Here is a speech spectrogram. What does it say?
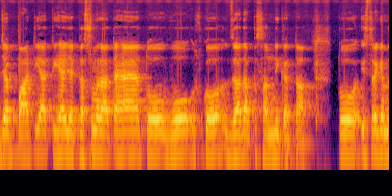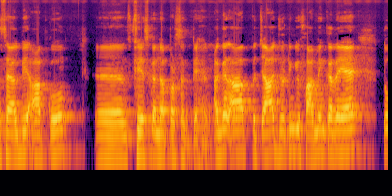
जब पार्टी आती है या कस्टमर आता है तो वो उसको ज़्यादा पसंद नहीं करता। तो इस तरह के मसाइल भी आपको फेस करना पड़ सकते हैं। अगर आप पचास झोटियों की फ़ार्मिंग कर रहे हैं तो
